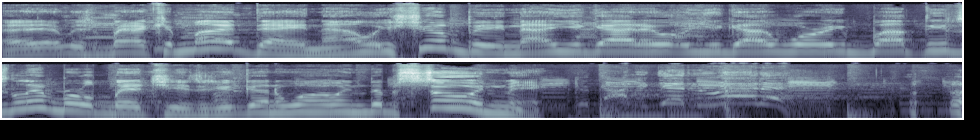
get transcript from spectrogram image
Uh, it was back in my day. Now it should be. Now you gotta you gotta worry about these liberal bitches. You're gonna wind up suing me.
